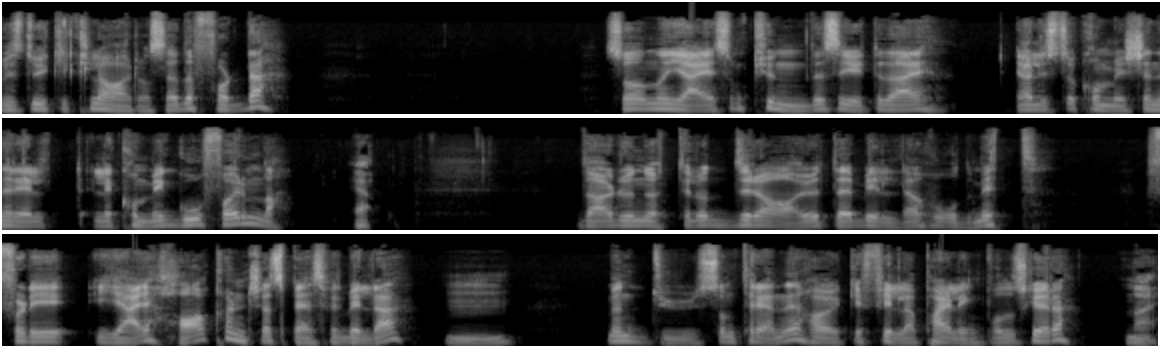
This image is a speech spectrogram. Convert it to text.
Hvis du ikke klarer å se det for deg Så når jeg som kunde sier til deg jeg har lyst til å komme i generelt, eller komme i god form, da, Ja. da er du nødt til å dra ut det bildet av hodet mitt. Fordi jeg har kanskje et spesifikt bilde, Mm. men du som trener har jo ikke filla peiling på hva du skal gjøre. Nei.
